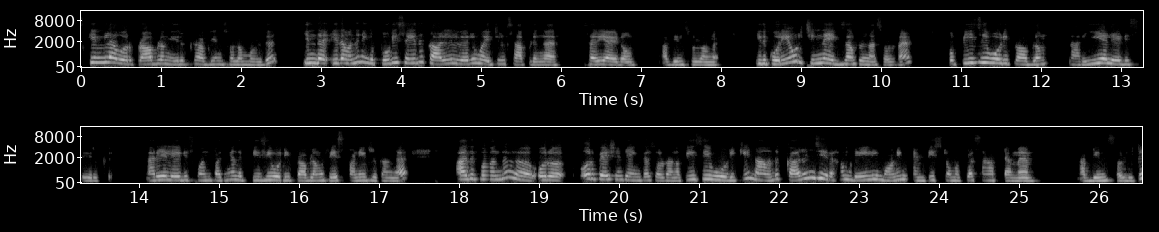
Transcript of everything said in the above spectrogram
ஸ்கின்ல ஒரு ப்ராப்ளம் இருக்கு அப்படின்னு சொல்லும் பொழுது இந்த இதை வந்து நீங்க பொடி செய்து காலையில் வெறும் வயிற்றில் சாப்பிடுங்க. சரியாயிடும் அப்படின்னு சொல்லுவாங்க. இதுக்கு ஒரே ஒரு சின்ன எக்ஸாம்பிள் நான் சொல்றேன். இப்போ பிசிஓடி ப்ராப்ளம் நிறைய லேடிஸ்க்கு இருக்கு. நிறைய லேடிஸ்க்கு வந்து பாத்தீங்கன்னா இந்த பிசிஓடி ப்ராப்ளம் ஃபேஸ் பண்ணிட்டு இருக்காங்க அதுக்கு வந்து ஒரு ஒரு பேஷண்ட் என்கிட்ட சொல்றாங்க பிசிஓடிக்கு நான் வந்து கருஞ்சீரகம் டெய்லி மார்னிங் எம்டி ஸ்டொமக்ல சாப்பிட்டேன் மேம் அப்படின்னு சொல்லிட்டு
